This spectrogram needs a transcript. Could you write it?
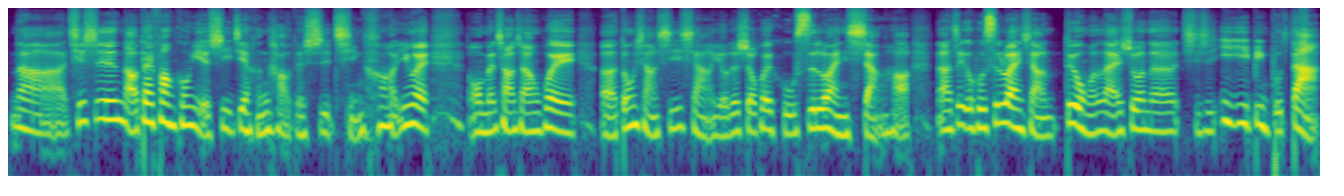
那其实脑袋放空也是一件很好的事情哈，因为我们常常会呃东东想西想，有的时候会胡思乱想哈。那这个胡思乱想对我们来说呢，其实意义并不大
